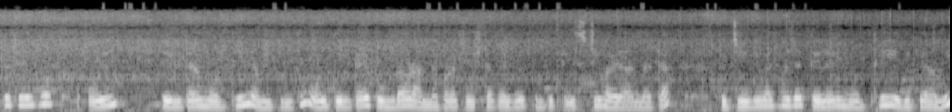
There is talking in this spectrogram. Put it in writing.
তো যাই হোক, ওই তেলটার মধ্যেই আমি কিন্তু, ওই তেলটায় তোমরাও রান্না করার চেষ্টা করবে, কিন্তু টেস্টি হয় রান্নাটা। তো চিংড়ি মাছ ভাজার তেলের মধ্যেই এদিকে আমি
